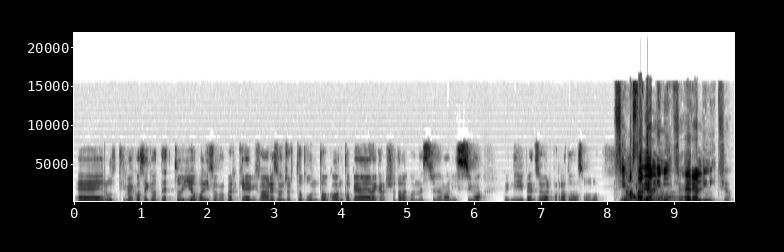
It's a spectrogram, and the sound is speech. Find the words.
Eh, le ultime cose che ho detto io quali sono? Perché mi sono reso a un certo punto conto che era crashata la connessione malissima, quindi penso di aver parlato da solo. Sì, No, ma stavi no, all'inizio, eri all'inizio.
